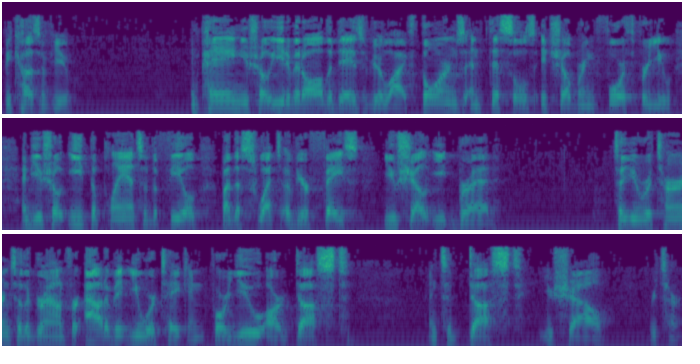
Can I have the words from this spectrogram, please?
because of you. In pain you shall eat of it all the days of your life. Thorns and thistles it shall bring forth for you, and you shall eat the plants of the field. By the sweat of your face you shall eat bread, till you return to the ground, for out of it you were taken. For you are dust, and to dust you shall return.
